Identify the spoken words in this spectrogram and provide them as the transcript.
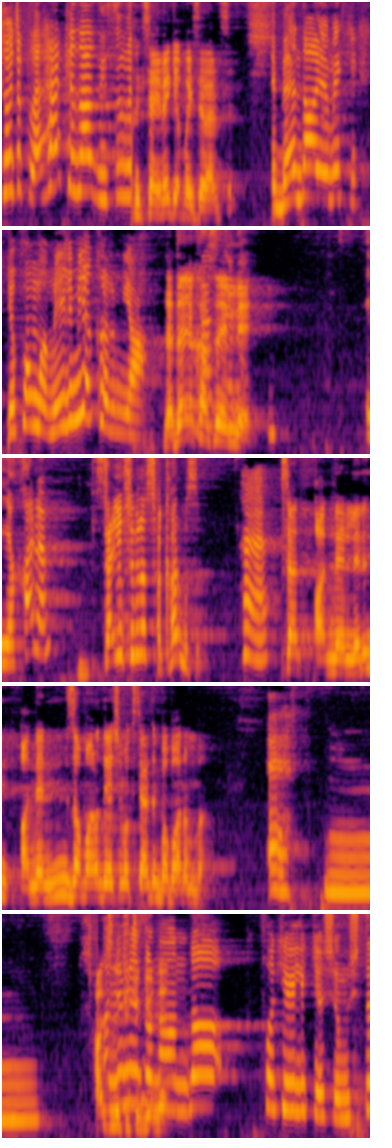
Çocuklar herkes az yesin. Peki sen yemek yapmayı sever misin? E ben daha yemek yapamam elimi yakarım ya. Neden yakarsın elini? E yakarım. Sen yoksa biraz sakar mısın? He. Sen annenlerin, annenin zamanında yaşamak isterdin babanın mı? Eh. Hmm. Hangisini Annemin küçüklüğünde? zamanında fakirlik yaşamıştı.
